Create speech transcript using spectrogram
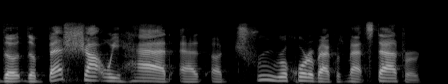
The the best shot we had at a true real quarterback was Matt Stafford,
